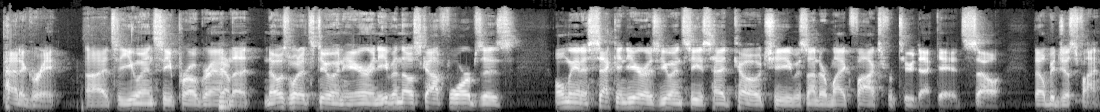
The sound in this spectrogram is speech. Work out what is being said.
pedigree. Uh, it's a UNC program yep. that knows what it's doing here. And even though Scott Forbes is only in his second year as UNC's head coach. He was under Mike Fox for two decades, so they'll be just fine.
